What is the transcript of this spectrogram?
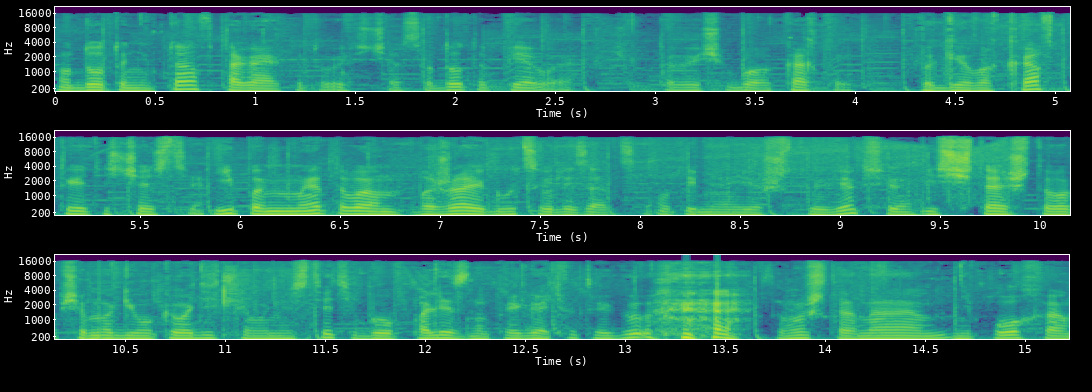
Но Dota не та вторая, которая сейчас, а Dota первая, которая еще была картой в игре Warcraft третьей части. И помимо этого обожаю игру Цивилизация. Вот именно ее шестую версию. И считаю, что вообще многим руководителям в университете было полезно поиграть в эту игру, потому что она неплохо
